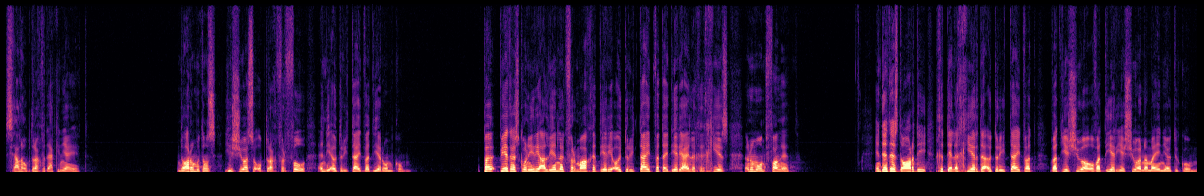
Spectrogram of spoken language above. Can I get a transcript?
Selfe opdrag wat ek en jy het. En daarom moet ons Yeshua se opdrag vervul in die autoriteit wat deur hom kom. Petrus kon hierdie alleenlik vermag het deur die autoriteit wat hy deur die Heilige Gees in hom ontvang het. En dit is daardie gedelegeerde autoriteit wat wat Yeshua of wat deur Yeshua na my en jou toe kom.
